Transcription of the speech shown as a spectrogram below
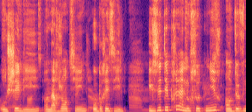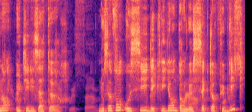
au Chili, en Argentine, au Brésil. Ils étaient prêts à nous soutenir en devenant utilisateurs. Nous avons aussi des clients dans le secteur public.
